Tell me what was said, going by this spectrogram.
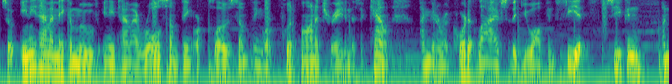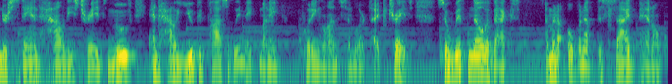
So anytime I make a move, anytime I roll something or close something, or put on a trade in this account, I'm going to record it live so that you all can see it so you can understand how these trades move and how you could possibly make money putting on similar type trades. So with Novavax, I'm going to open up this side panel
